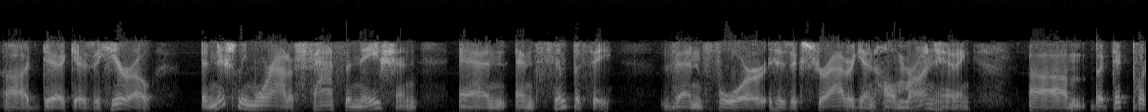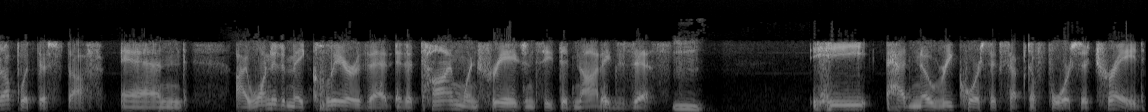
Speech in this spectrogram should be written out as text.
uh, Dick as a hero initially more out of fascination and and sympathy than for his extravagant home run hitting. Um, but Dick put up with this stuff, and I wanted to make clear that at a time when free agency did not exist, Mm. he had no recourse except to force a trade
